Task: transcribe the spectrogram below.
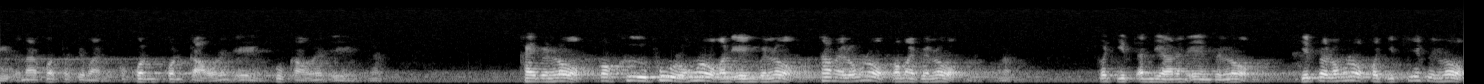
ดีตอนาคตปัจจุบันคนคนเก่านั่นเอง ผู้เก่านั่นเองนะ ใครเป็นโลกก็คือผู้หลงโลกกันเองเป็นโลก ถ้าไม่หลงโลกก็ไม่เป็นโลก ก็จิตอันเดียวนั่นเองเป็นโลก จิตไปหลงโลกก็จิตที่เป็นโลก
